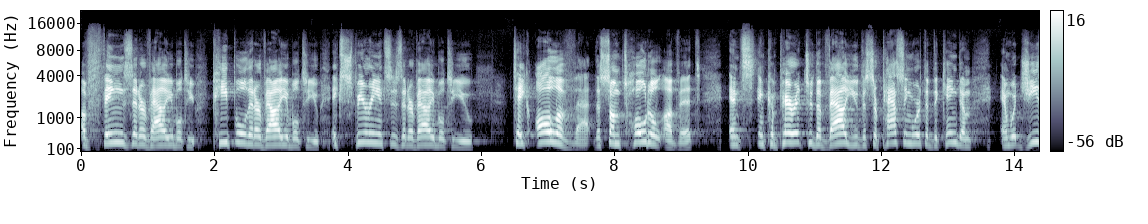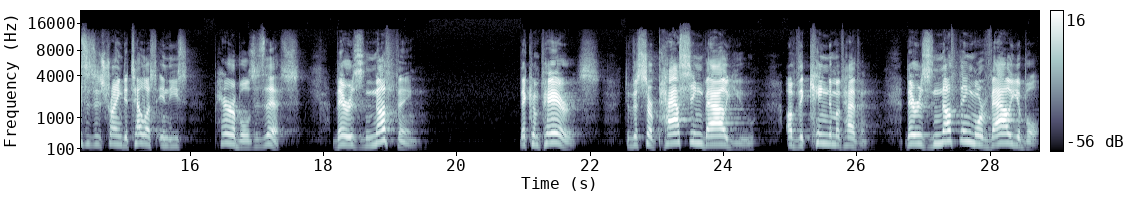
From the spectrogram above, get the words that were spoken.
of things that are valuable to you, people that are valuable to you, experiences that are valuable to you, take all of that, the sum total of it, and, and compare it to the value, the surpassing worth of the kingdom. And what Jesus is trying to tell us in these parables is this there is nothing that compares to the surpassing value of the kingdom of heaven. There is nothing more valuable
